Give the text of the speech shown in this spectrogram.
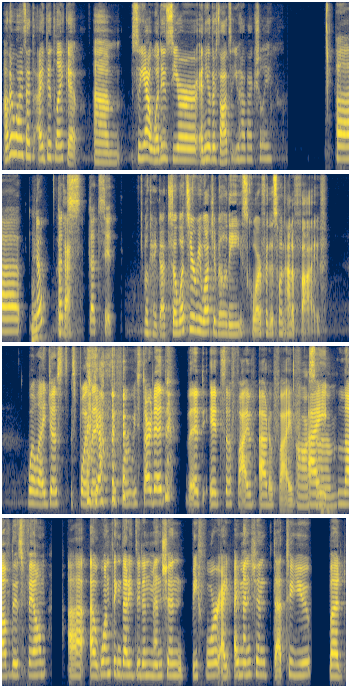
otherwise, I, I did like it. Um, so, yeah, what is your any other thoughts that you have actually? Uh, nope. That's okay. that's it. Okay, good. So, what's your rewatchability score for this one out of five? Well, I just spoiled it yeah. before we started that it's a five out of five. Awesome. I love this film. Uh, uh, one thing that I didn't mention before, I, I mentioned that to you, but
